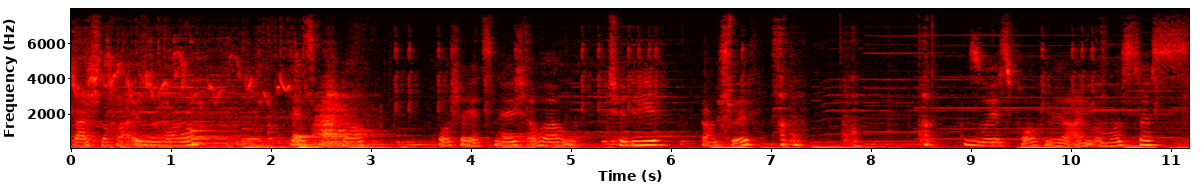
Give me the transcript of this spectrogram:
Da ist noch eine Eisenmauer. Der ist mal da. Ja jetzt nicht, aber Chili, Rang 12. So, jetzt brauchen wir einmal Monsters.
